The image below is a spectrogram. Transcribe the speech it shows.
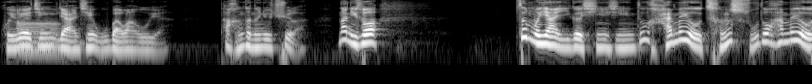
毁约金哦两千五百万欧元，他很可能就去了。那你说，这么样一个新星都还没有成熟，都还没有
